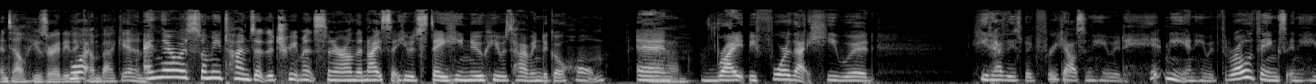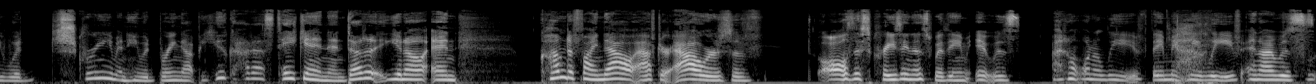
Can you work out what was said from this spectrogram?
until he's ready to Well, come back in. And there was so many times at the treatment center on the nights that he would stay, he knew he was having to go home. And right before that, he would he'd have these big freakouts and he would hit me and he would throw things and he would scream and he would bring up you got us taken and da da you know and come to find out after hours of all this craziness with him it was I don't want to leave. They make me leave and I was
